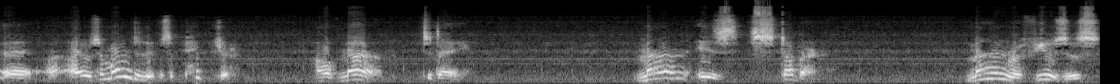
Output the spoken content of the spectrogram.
uh, I was reminded it was a picture of man today. Man is stubborn. Man refuses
